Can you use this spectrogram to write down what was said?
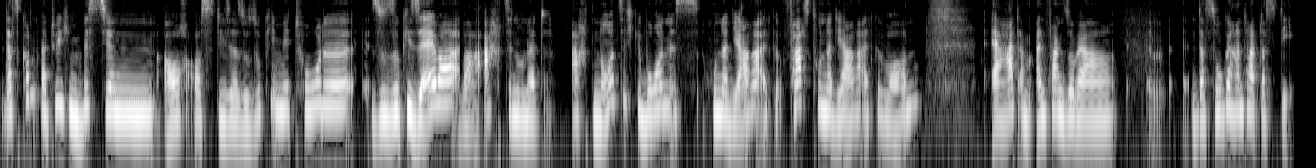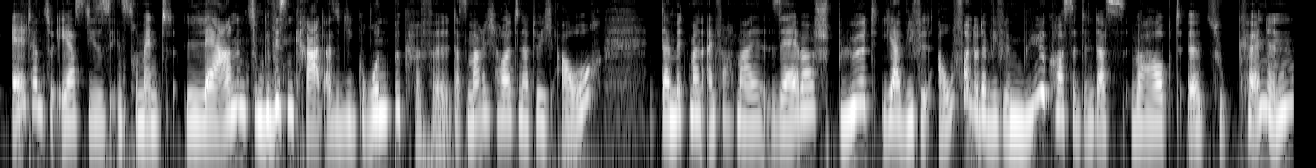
Das kommt natürlich ein bisschen auch aus dieser Suzuki-Methode. Suzuki selber war 1898 geboren, ist 100 Jahre alt, fast 100 Jahre alt geworden er hat am Anfang sogar äh, das so gehandhabt, dass die Eltern zuerst dieses Instrument lernen, zum gewissen Grad, also die Grundbegriffe. Das mache ich heute natürlich auch, damit man einfach mal selber spürt, ja, wie viel Aufwand oder wie viel Mühe kostet denn das überhaupt äh, zu können.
